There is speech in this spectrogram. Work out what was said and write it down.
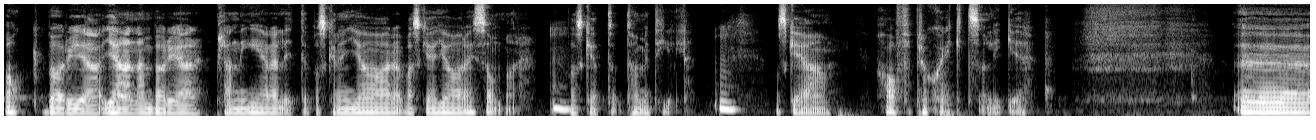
och börja, hjärnan börjar planera lite. Vad ska den göra? Vad ska jag göra i sommar? Vad ska jag ta, ta mig till? Mm. Vad ska jag ha för projekt som ligger? Eh,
